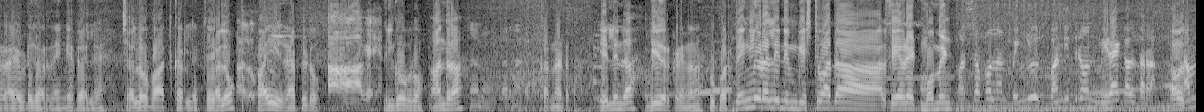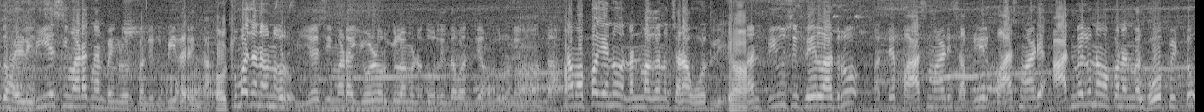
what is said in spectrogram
राइड कर देंगे पहले चलो बात कर लेते हैं हेलो भाई ರ್ಯಾಪಿಡೋ ಇಲ್ಗೋ ಬ್ರೋ ಆಂಧ್ರ ಕರ್ನಾಟಕ ಎಲ್ಲಿಂದ ಬೀದರ್ ಕಡೆನಾ ಸೂಪರ್ ಬೆಂಗಳೂರಲ್ಲಿ ನಿಮ್ಗೆ ಇಷ್ಟವಾದ favourite moment first of all ನಾನು ಬೆಂಗಳೂರು ಬಂದಿದ್ರೆ ಒಂದು ಮಿರಾಕಲ್ ತರ ಹೌದು. ನಮ್ದು ಹಳ್ಳಿ ಬಿ ಎಸ್ ಸಿ ಮಾಡಕ್ ನಾನು ಬೆಂಗಳೂರು ಬಂದಿದ್ದು ಬೀದರಿಂದ Okay. ತುಂಬಾ ಜನ ಅನ್ನೋರು ಬಿ ಎಸ್ ಸಿ ಮಾಡಕ್ ಏಳ್ನೂರು ಕಿಲೋಮೀಟರ್ ದೂರದಿಂದ ಬಂದ್ಯ ಗುರು ನೀನು ಅಂತ ನಮ್ಮ ಅಪ್ಪಗೇನು ನನ್ನ ಮಗನು ಚೆನ್ನಾಗಿ ಓದ್ಲಿ ಹಾ. ನಾನು ಪಿ ಯು ಸಿ ಫೇಲ್ ಆದ್ರೂ ಮತ್ತೆ ಪಾಸ್ ಮಾಡಿ ಸಪ್ಲಿಲ್ ಪಾಸ್ ಮಾಡಿ ಆದ್ಮೇಲೂ ನಮ್ಮ ಅಪ್ಪ ನನ್ನ ಮೇಲೆ ಹೋಪ್ ಇಟ್ಟು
